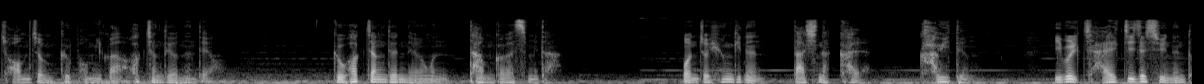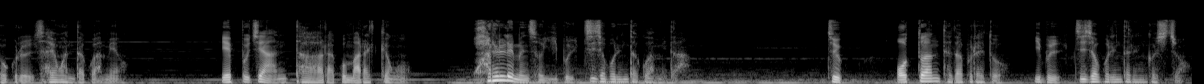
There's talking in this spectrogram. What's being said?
점점 그 범위가 확장되었는데요. 그 확장된 내용은 다음과 같습니다. 먼저 흉기는 낫이나 칼, 가위 등 입을 잘 찢을 수 있는 도구를 사용한다고 하며 예쁘지 않다라고 말할 경우 화를 내면서 입을 찢어버린다고 합니다. 즉, 어떠한 대답을 해도 입을 찢어버린다는 것이죠.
